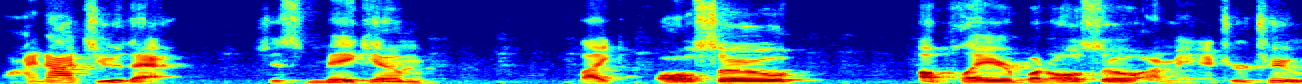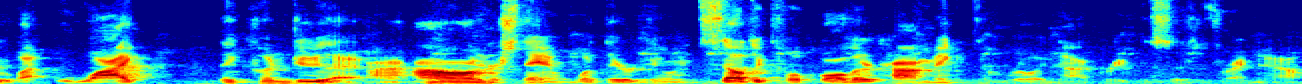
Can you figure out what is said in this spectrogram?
why not do that? Just make him like also a player, but also a manager too. Like why they couldn't do that? I, I don't understand what they were doing. Celtic football, they're kind of making some really not great decisions right now.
